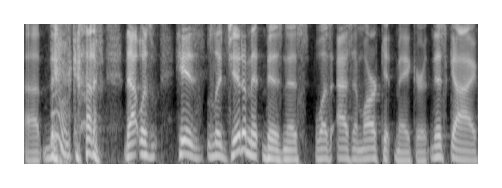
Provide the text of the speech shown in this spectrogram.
Uh, kind of that was his legitimate business was as a market maker. This guy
